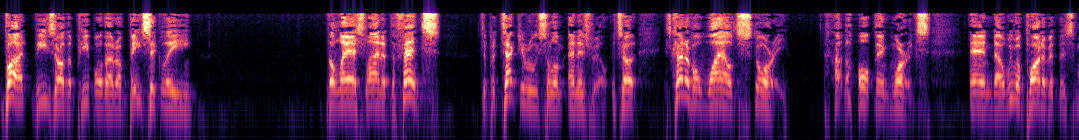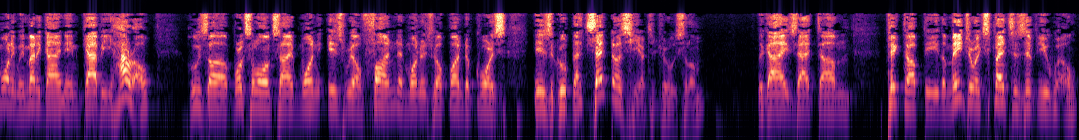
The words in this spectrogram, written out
But these are the people that are basically the last line of defense to protect Jerusalem and Israel. It's a it's kind of a wild story how the whole thing works. And uh, we were part of it this morning. We met a guy named Gabby Harrow, who uh, works alongside One Israel Fund, and One Israel Fund, of course, is a group that sent us here to Jerusalem. The guys that um, picked up the the major expenses, if you will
